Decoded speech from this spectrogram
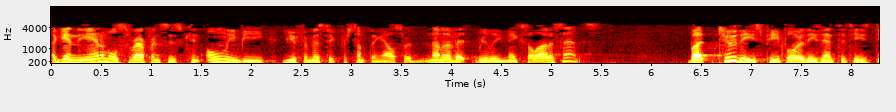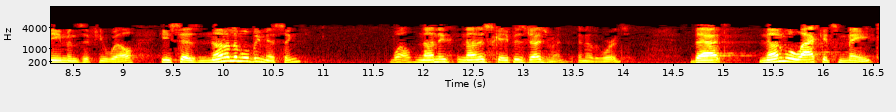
again, the animals' references can only be euphemistic for something else, or none of it really makes a lot of sense. But to these people, or these entities, demons, if you will, he says none of them will be missing. Well, none, none escape his judgment, in other words. That none will lack its mate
